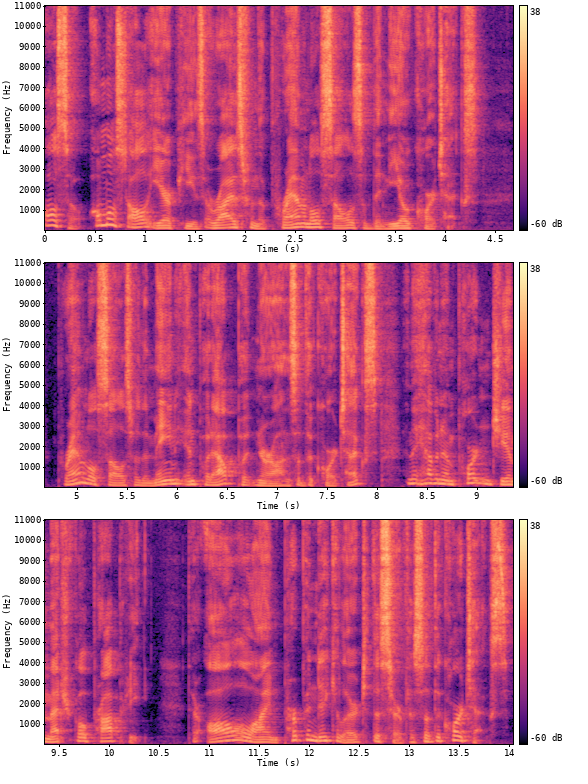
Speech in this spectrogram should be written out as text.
Also, almost all ERPs arise from the pyramidal cells of the neocortex. Pyramidal cells are the main input-output neurons of the cortex, and they have an important geometrical property. They're all aligned perpendicular to the surface of the cortex.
